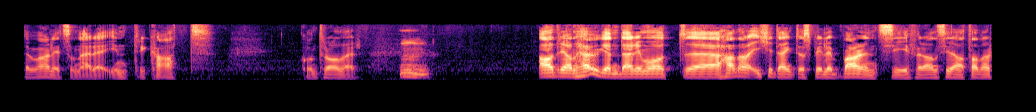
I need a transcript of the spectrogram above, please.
Det var litt sånn der intrikat kontroller. Mm. Adrian Haugen derimot, eh, han har ikke tenkt å spille Barentsea, for han sier at han har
